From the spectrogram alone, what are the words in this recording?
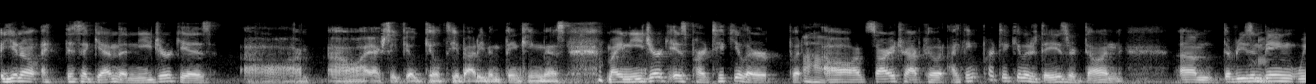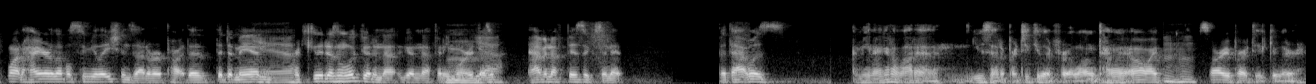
You know, this again, the knee jerk is oh, I'm, oh, I actually feel guilty about even thinking this. My knee jerk is particular, but uh-huh. oh, I'm sorry, Trapcode. I think particulars days are done. Um, the reason mm. being, we want higher level simulations out of our part. The the demand yeah. particular doesn't look good enough good enough anymore. Mm, it doesn't have enough physics in it. But that was I mean, I got a lot of use out of particular for a long time. Oh, I mm-hmm. sorry, particular.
